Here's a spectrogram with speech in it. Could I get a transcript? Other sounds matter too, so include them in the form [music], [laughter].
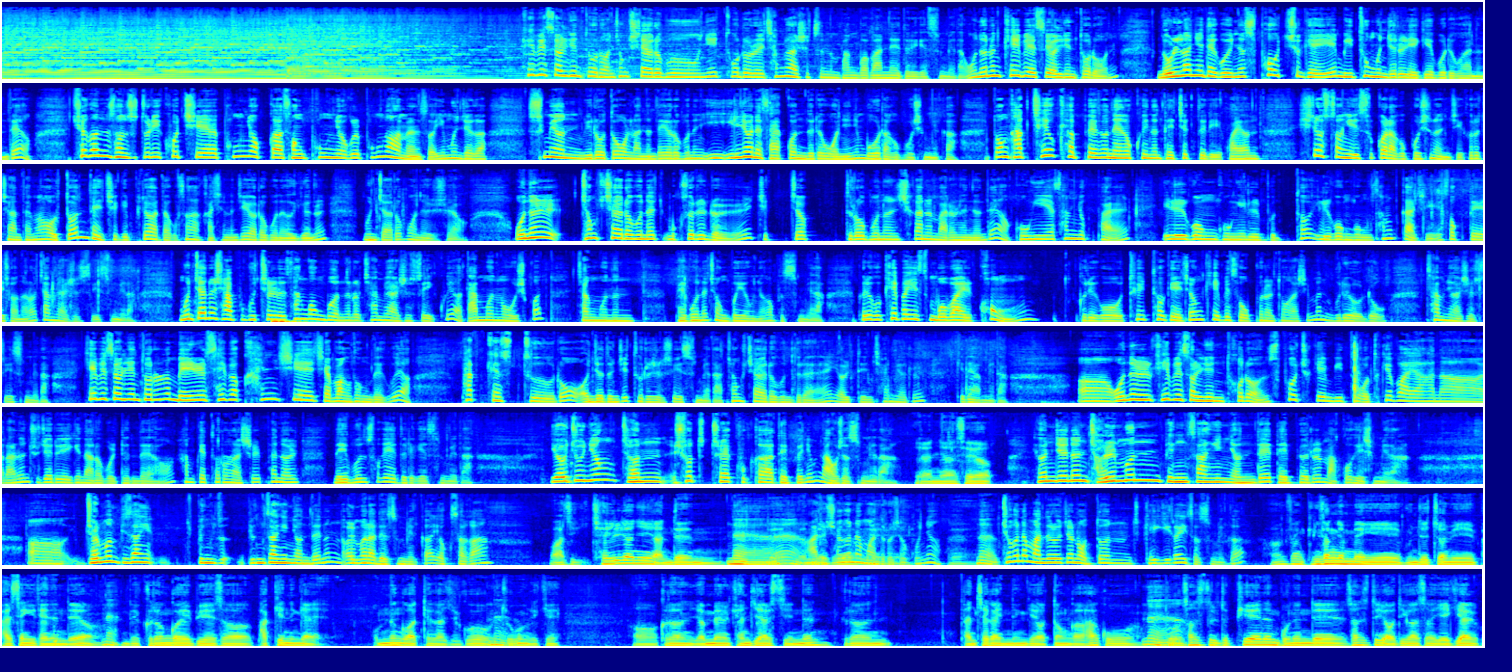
KBS 열린 토론 청취자 여러분이 토론에 참여하실 수 있는 방법 안내해 드리겠습니다. 오늘은 KBS 열린 토론 논란이 되고 있는 스포츠계의 미투 문제를 얘기해 보려고 하는데요. 최근 선수들이 코치의 폭력과 성폭력을 폭로하면서 이 문제가 수면 위로 떠올랐는데 여러분은 이 일련의 사건들의 원인이 뭐라고 보십니까? 또한 각 체육협회에서 내놓고 있는 대책들이 과연 실효성이 있을 거라고 보시는지 그렇지 않다면 어떤 대책이 필요하다고 생각하시는지 여러분의 의견을 문자로 보내주세요. 오늘 정치자 여러분의 목소리를 직접 들어보는 시간을 마련했는데요. 02-368 1001부터 1003까지 속대의 전화로 참여하실 수 있습니다. 문자는 샤프 9730번으로 참여하실 수 있고요. 단문은 50원, 장문은 100원의 정보 이용료가 붙습니다. 그리고 KBS 모바일 콩 그리고 트위터 계정 KBS 오픈을 통하시면 무료로 참여하실 수 있습니다. KBS 열린 토론은 매일 새벽 1시에 재방송되고요. 팟캐스트로 언제든지 들으실 수 있습니다. 청취자 여러분들의 열띤 참여를 기대합니다. 어, 오늘 KBS 열린 토론 스포츠계 미투 어떻게 봐야 하나라는 주제로 얘기 나눠볼 텐데요. 함께 토론하실 패널 네 분 소개해 드리겠습니다. 여준영 전 쇼트트랙 국가대표님 나오셨습니다. 네, 안녕하세요. 현재는 젊은 빙상인 연대 대표를 맡고 계십니다. 어, 젊은 비상인 빙 상인 연대는 얼마나 됐습니까? 역사가? 아직 채 1년이 안 된. 네, 네 아주 최근에 만들어졌군요. 네, 네. 네. 최근에 만들어진 어떤 계기가 있었습니까? 항상 빙상연맹이 문제점이 발생이 되는데요. 네. 근데 그런 거에 비해서 바뀌는 게 없는 것 같아가지고 네. 조금 이렇게 어, 그런 연맹을 견제할 수 있는 그런 단체가 있는 게 어떤가 하고 네. 또 선수들도 피해는 보는데 선수들이 어디 가서 얘기할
